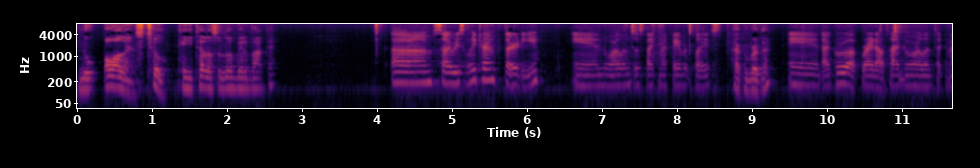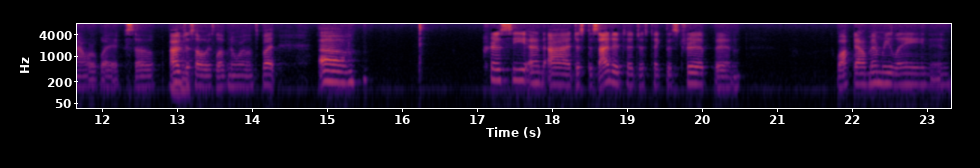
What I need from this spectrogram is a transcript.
New Orleans too. Can you tell us a little bit about that? Um, so I recently turned 30, and New Orleans is like my favorite place. Happy birthday! And I grew up right outside New Orleans, like an hour away. So I just always loved New Orleans. But um, Chrissy and I just decided to just take this trip and walk down memory lane and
